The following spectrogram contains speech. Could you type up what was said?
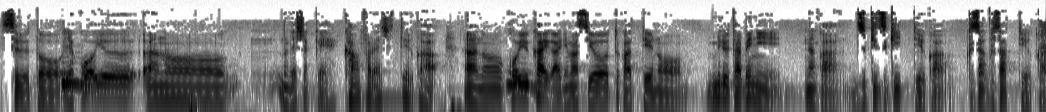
すると、いやこういう、あの何でしたっけカンファレンスっていうかあのこういう会がありますよとかっていうのを見るたびになんかズキズキっていうかぐさぐさっていうか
